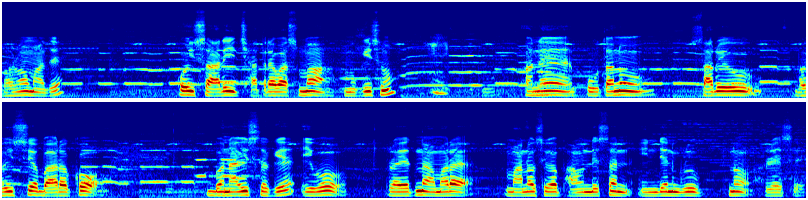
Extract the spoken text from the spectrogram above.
ભણવા માટે કોઈ સારી છાત્રાવાસમાં મૂકીશું. અને પોતાનું સારું એવું ભવિષ્ય બાળકો બનાવી શકે એવો પ્રયત્ન અમારા માનવ સેવા ફાઉન્ડેશન ઇન્ડિયન ગ્રુપનો રહેશે.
